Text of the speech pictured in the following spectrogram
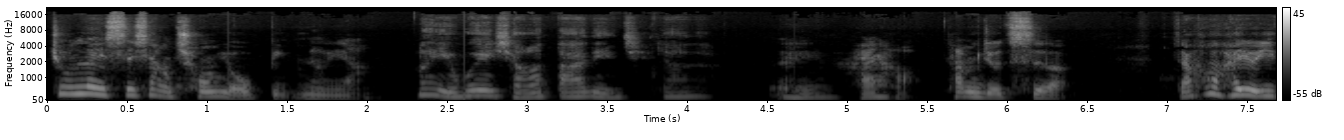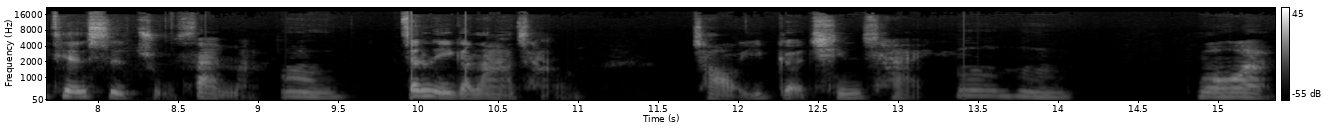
就类似像葱油饼那样。那也会想要搭点其他的，哎，还好，他们就吃了。然后还有一天是煮饭嘛，嗯，蒸了一个腊肠，炒一个青菜，嗯哼，我啊。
